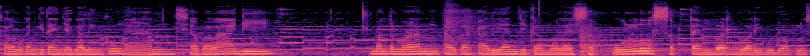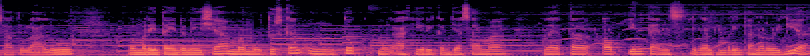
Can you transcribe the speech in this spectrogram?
Kalau bukan kita yang jaga lingkungan, siapa lagi? Teman-teman, tahukah kalian jika mulai 10 September 2021 lalu pemerintah Indonesia memutuskan untuk mengakhiri kerjasama Letter of Intent dengan pemerintah Norwegia?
